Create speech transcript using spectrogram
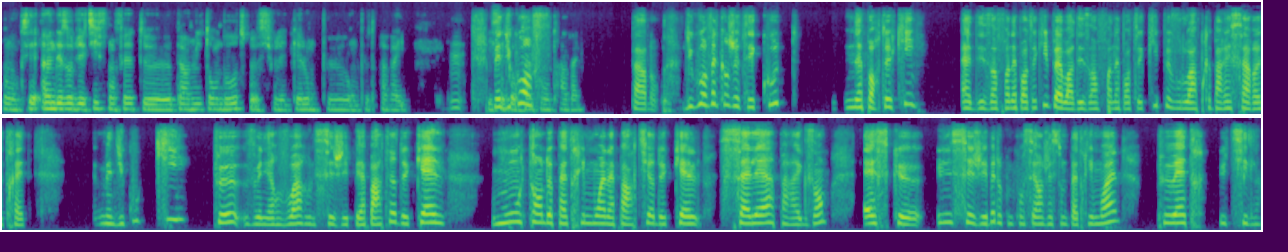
Donc, c'est un des objectifs, en fait, euh, parmi tant d'autres sur lesquels on peut, on peut travailler. Mm. Et Mais du coup, en, f- pardon. Du coup, en fait, quand je t'écoute, n'importe qui des enfants, n'importe qui peut avoir des enfants, n'importe qui peut vouloir préparer sa retraite. Mais du coup, qui peut venir voir une CGP? À partir de quel montant de patrimoine, à partir de quel salaire, par exemple, est-ce que une CGP, donc une conseillère en gestion de patrimoine, peut être utile?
